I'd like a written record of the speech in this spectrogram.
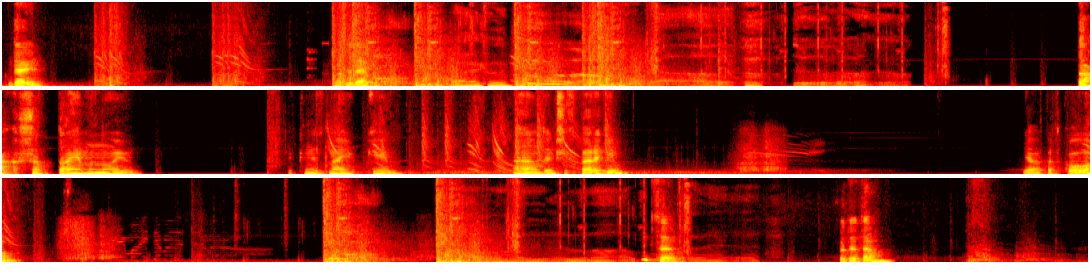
Де він? Іде. Так, шатає мною. Так не знаю ким. Ага, один ще спереді. Я випадково. Це. Що там?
